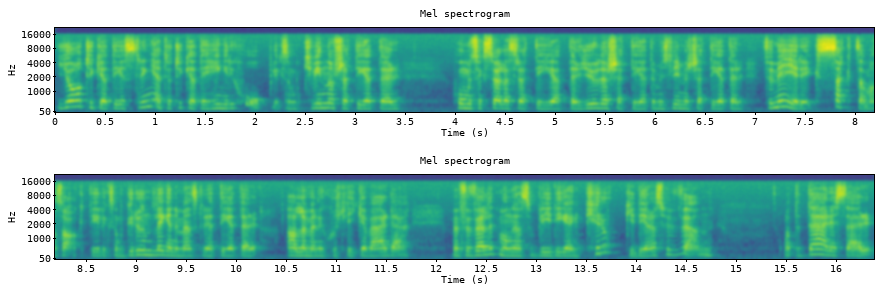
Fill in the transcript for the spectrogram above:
Jag tycker att det är stringent. Jag tycker att det hänger ihop. Liksom. Kvinnors rättigheter, homosexuellas rättigheter, judars rättigheter, muslimers rättigheter. För mig är det exakt samma sak. Det är liksom grundläggande mänskliga rättigheter, alla människors lika värde. Men för väldigt många så blir det en krock i deras huvuden. Och att det där är så här,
